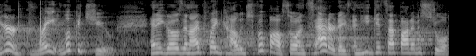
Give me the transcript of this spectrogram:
you're great. Look at you." And he goes, and I played college football. So on Saturdays, and he gets up out of his stool,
